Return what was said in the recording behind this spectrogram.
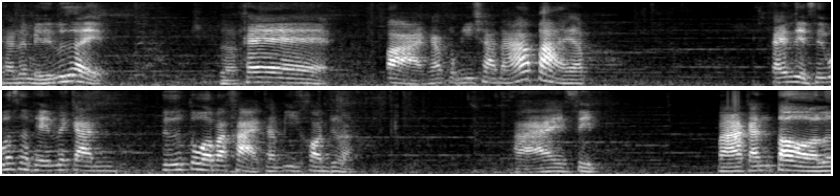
ทันไปเรื่อยๆเหลือแค่ป่ายครับตรงนี้ชานะป่ายครับใช้เหรียญซิลเวอร์เซอร์เพนในการซื้อตัวมาขายทำอีคอนเดือไปสิบมากันต่อเล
